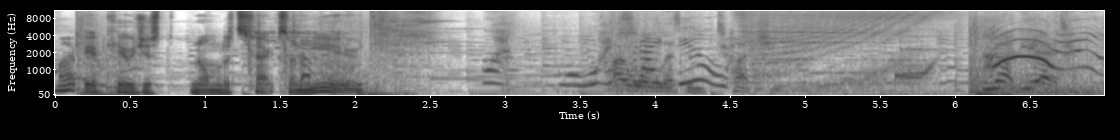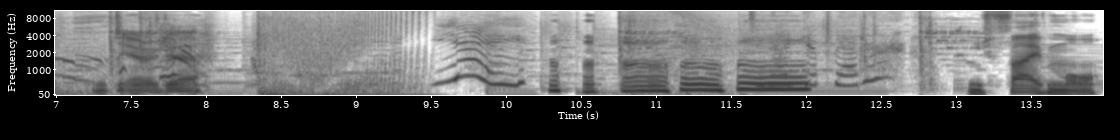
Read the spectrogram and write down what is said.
Might be okay with just normal attacks on you. What, what I should won't I let do? them touch you. Not yet. Oh dear, oh dear. Yay! Need Did I get better? Need five more.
